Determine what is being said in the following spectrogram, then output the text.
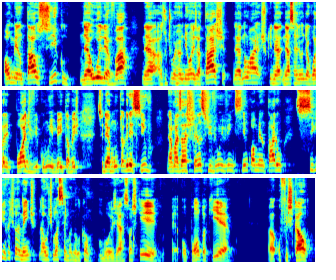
aumentar o ciclo né, ou elevar né, as últimas reuniões a taxa. Né, não acho que né, nessa reunião de agora ele pode vir com 1,5, talvez seria muito agressivo, né, mas as chances de vir 1,25 aumentaram significativamente na última semana, Lucão. Boa, Gerson. Acho que é, o ponto aqui é uh, o fiscal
